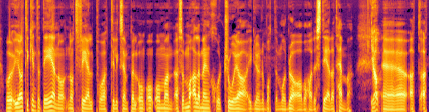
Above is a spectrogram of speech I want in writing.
och jag tycker inte att det är nå- något fel på att till exempel om, om, man, alltså alla människor tror jag i grund och botten mår bra av att ha det städat hemma. ja. Eh, att, att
